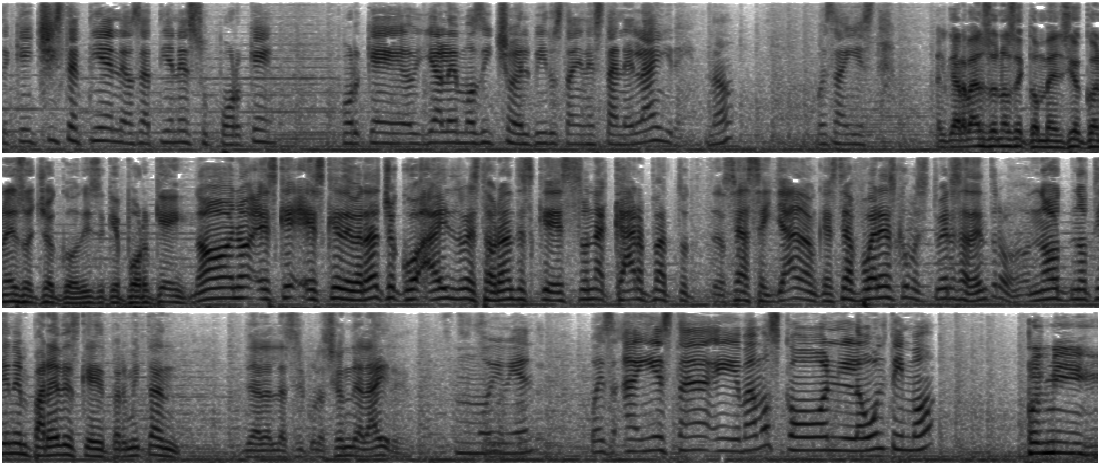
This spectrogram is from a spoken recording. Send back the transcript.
¿de qué chiste tiene? O sea, tiene su porqué. Porque ya lo hemos dicho, el virus también está en el aire, ¿no? Pues ahí está. El garbanzo no se convenció con eso, Choco. Dice que por qué. No, no, es que, es que de verdad, Choco, hay restaurantes que es una carpa, o sea, sellada, aunque esté afuera, es como si estuvieras adentro. No, no tienen paredes que permitan la, la circulación del aire. Muy bien. Pues ahí está. eh, vamos con lo último. Pues mi,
